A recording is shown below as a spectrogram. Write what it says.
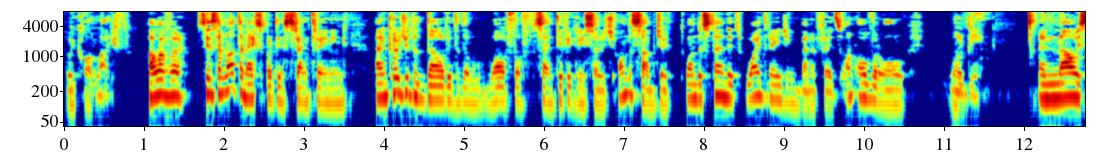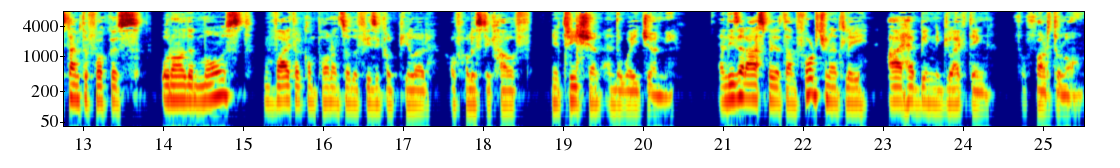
we call life. However, since I'm not an expert in strength training, I encourage you to delve into the wealth of scientific research on the subject to understand its wide ranging benefits on overall well being. And now it's time to focus on one of the most vital components of the physical pillar of holistic health nutrition and the weight journey. And these are aspects that unfortunately I have been neglecting for far too long.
